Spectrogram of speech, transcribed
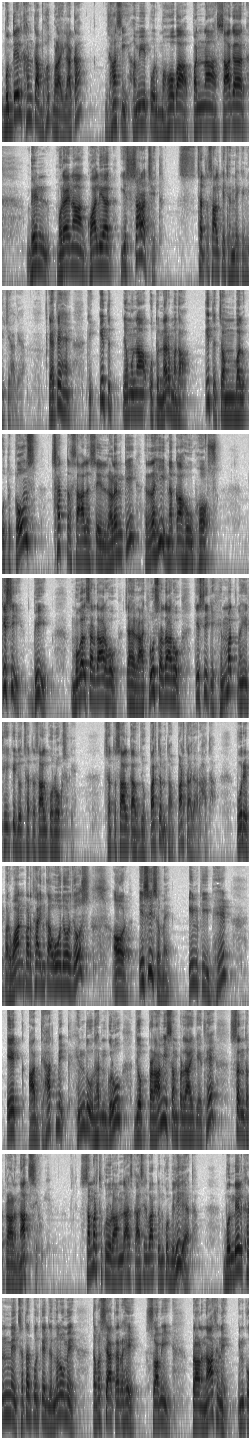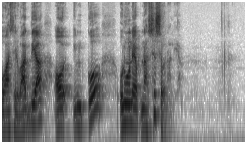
बुंदेलखंड का बहुत बड़ा इलाका, झांसी, हमीरपुर, महोबा, पन्ना, सागर, भिंड, मुरैना, ग्वालियर, ये सारा क्षेत्र छत्रसाल के झंडे के नीचे आ गया। कहते हैं कि इत यमुना उत नर्मदा, इत चंबल उत टोंस छत्रसाल से लड़न की रही नकाहू घोष। किसी भी मुगल सरदार हो, चाहे राजपूत सरदार हो, किसी की हिम्मत नहीं थी कि जो छत्रसाल को रोक सके। छत्रसाल का जो परचम था, बढ़ता जा रहा था। पूरे परवान पर था इनका ओज और जोश, और इसी समय इनकी भेंट एक आध्यात्मिक हिंदू धर्म गुरु जो प्रणामी संप्रदाय के थे, संत प्राणनाथ से हुई। समर्थ गुरु रामदास का आशीर्वाद तो इनको मिल ही गया था। बुंदेलखंड में, छतरपुर के जंगलों में तपस्या कर रहे स्वामी प्राणनाथ ने इनको आशीर्वाद दिया और इनको उन्होंने अपना शिष्य बना लिया।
